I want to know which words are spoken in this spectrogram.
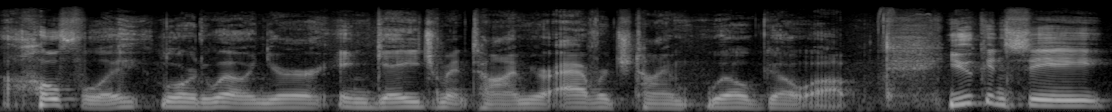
hopefully, Lord willing, your engagement time, your average time will go up. You can see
